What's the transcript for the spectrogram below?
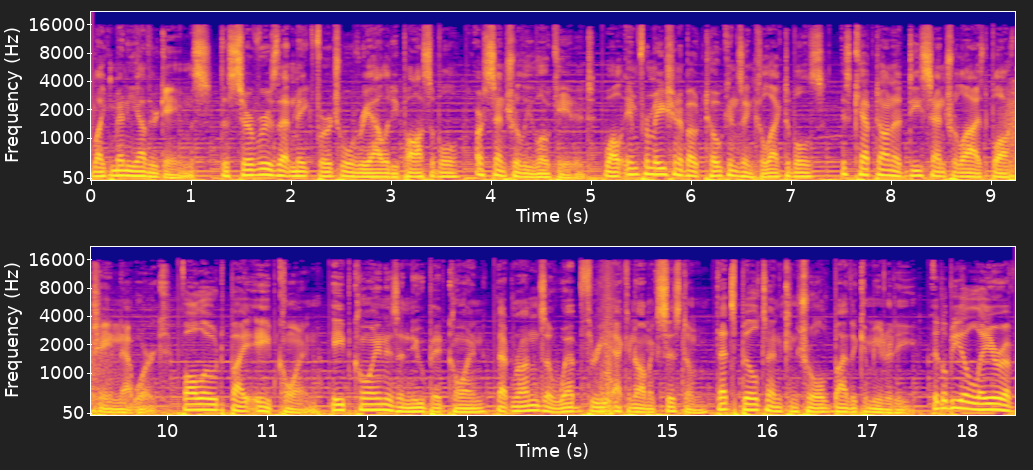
like many other games. The servers that make virtual reality possible are centrally located, while information about tokens and collectibles is kept on a decentralized blockchain network, followed by ApeCoin. ApeCoin is a new Bitcoin that runs a Web3 economic system that's built and controlled by the community. It'll be a layer of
